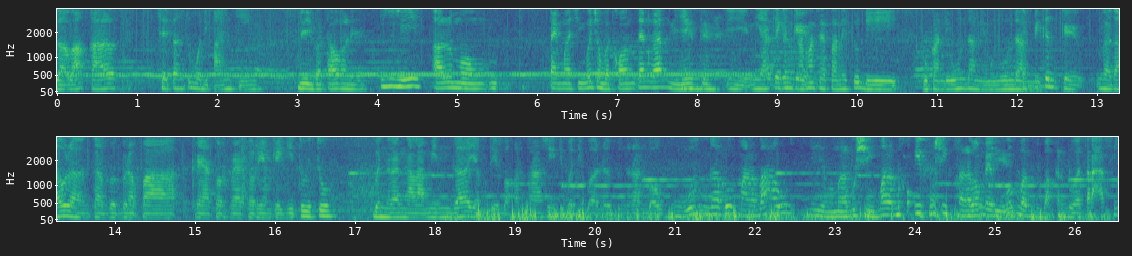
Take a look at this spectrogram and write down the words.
Nggak bakal. Setan tuh mau dipancing. Dia juga tahu kali ya? Iya ah lu mau pengen mancing gue coba buat konten kan gitu. Iya niatnya kan kayak Karena setan itu di bukan diundang ya mengundang. tapi kan kayak nggak tahu lah entah beberapa kreator-kreator yang kayak gitu itu beneran ngalamin nggak yang dia bakar terasi tiba-tiba ada beneran bau. Gua nggak bu malah bau. Iya malah pusing. Malah bau ih pusing. Malah gua sampai pusing. gua baru bakar dua terasi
